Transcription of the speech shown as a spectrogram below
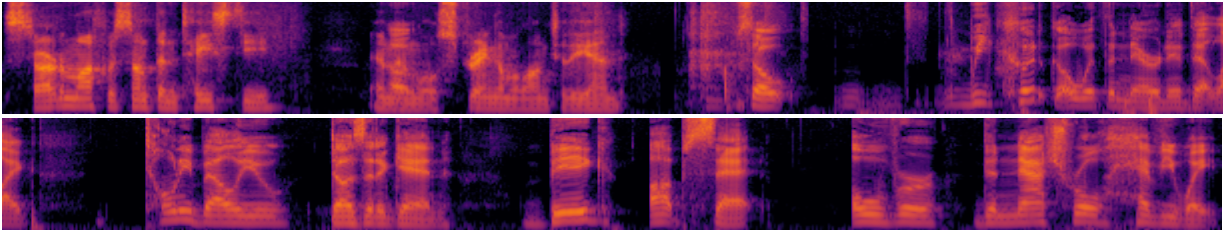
Start them off with something tasty, and then Oh. we'll string them along to the end. So we could go with the narrative that like Tony Bellew does it again. Big upset over the natural heavyweight,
